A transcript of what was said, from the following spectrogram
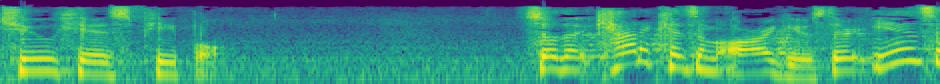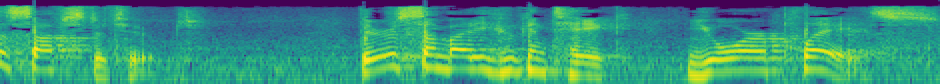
to his people. So the Catechism argues there is a substitute. There is somebody who can take your place.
